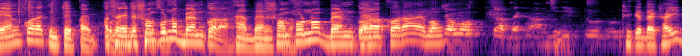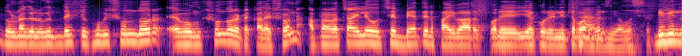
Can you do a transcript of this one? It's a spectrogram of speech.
ব্যান করা কিন্তু এই পাইপ আচ্ছা এটা সম্পূর্ণ ব্যান করা? হ্যাঁ, করা। সম্পূর্ণ ব্যান করা। করা এবং চমৎকার দেখেন আমি যদি একটু দূর থেকে দেখাই দোলনাগুলো কিন্তু দেখতে খুবই সুন্দর এবং সুন্দর একটা কালেকশন আপনারা চাইলে হচ্ছে বেতের ফাইবার করে ইয়ে করে নিতে হ্যাঁ, পারবেন। অবশ্যই। বিভিন্ন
